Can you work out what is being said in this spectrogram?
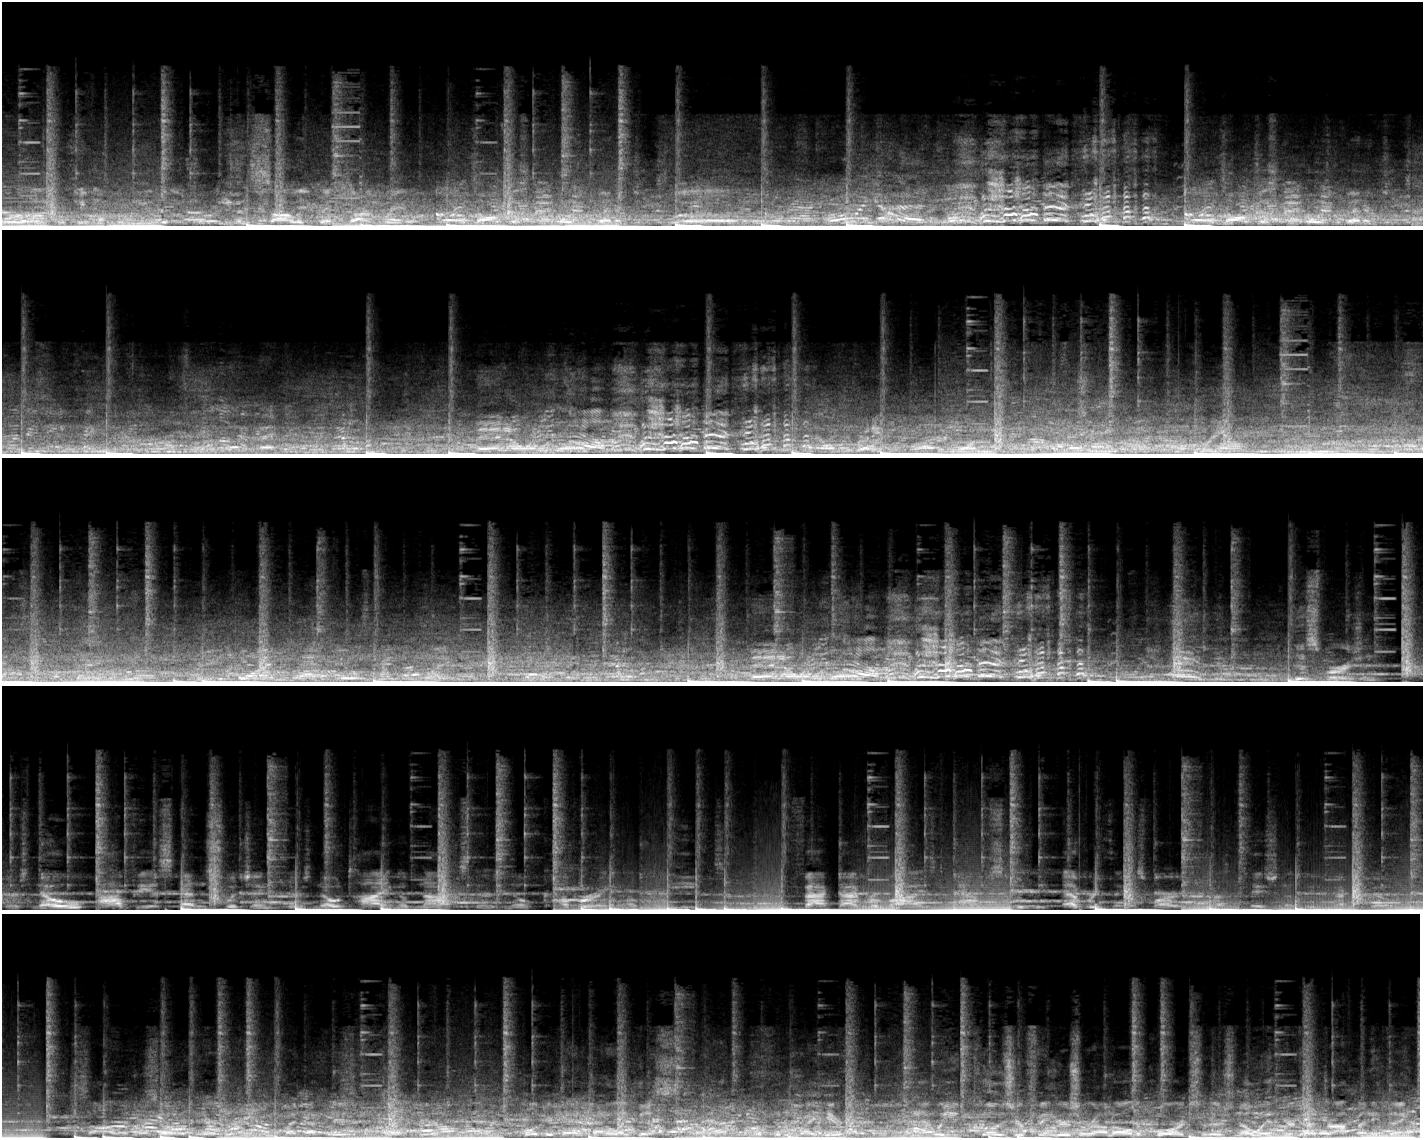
World where people believe that even solid things aren't real. It's all just energy. Oh my god. It's all just composed of energy. version, there's no obvious end switching, there's no tying of knots, there's no covering of beads. In fact, I've revised absolutely everything as far as the presentation of the effect goes. Solid. So here, we're gonna use my here. Hold your hand close your fingers around all the cords, so there's no way that you're gonna drop anything.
